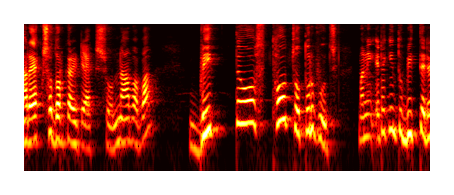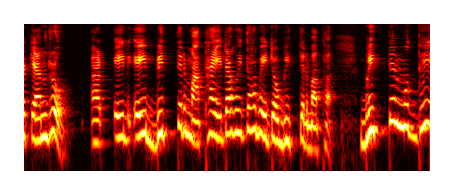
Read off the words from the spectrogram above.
আর একশো দরকার, এটা একশো। না বাবা, বৃত্তস্থ চতুর্ভুজ মানে এটা কিন্তু বৃত্তের এটা কেন্দ্র, আর এই এই বৃত্তের মাথা এটা হইতে হবে, এটাও বৃত্তের মাথা। বৃত্তের মধ্যেই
